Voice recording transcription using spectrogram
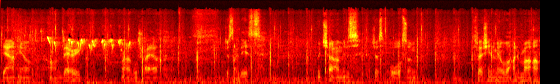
downhill on very runnable trail just like this which um, is just awesome especially in the middle of a 100 mile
